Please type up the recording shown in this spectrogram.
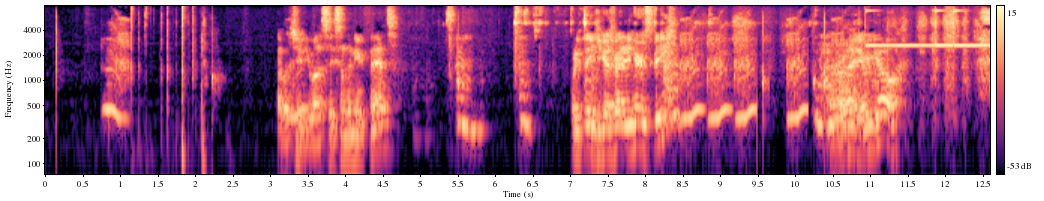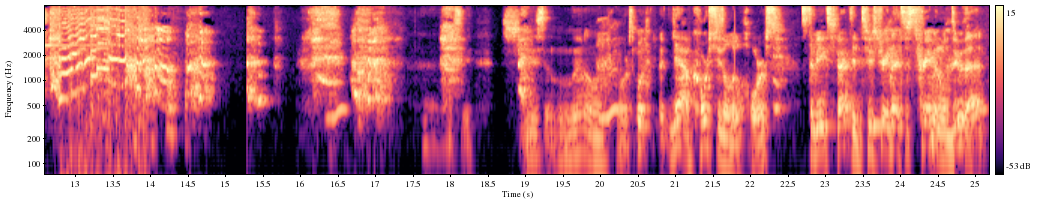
How about you? You want to say something to your fans? What do you think? You guys ready to hear her speak? She's a little hoarse. Well, yeah, of course she's a little hoarse. It's to be expected. Two straight nights of screaming will do that.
